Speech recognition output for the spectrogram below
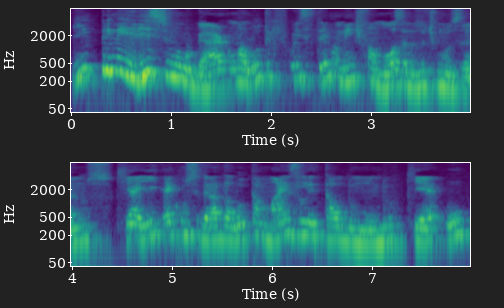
E primeiríssimo lugar, uma luta que ficou extremamente famosa nos últimos anos, que aí é considerada a luta mais letal do mundo, que é o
